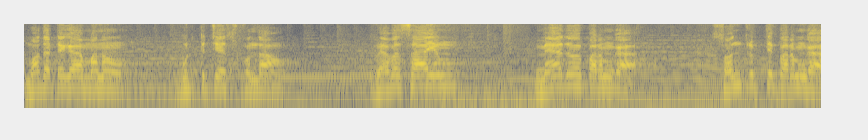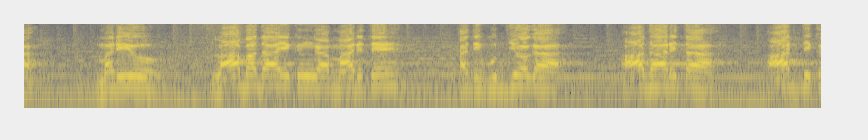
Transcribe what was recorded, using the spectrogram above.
మొదటగా మనం గుర్తు చేసుకుందాం. వ్యవసాయం మేధోపరంగా సంతృప్తిపరంగా మరియు లాభదాయకంగా మారితే అది ఉద్యోగ ఆధారిత ఆర్థిక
